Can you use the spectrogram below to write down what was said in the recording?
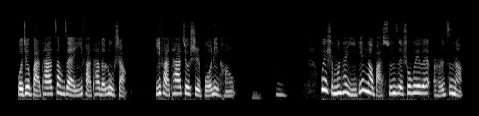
我就把他葬在以法他的路上。以法他就是伯利恒。嗯，为什么他一定要把孙子收归为儿子呢？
